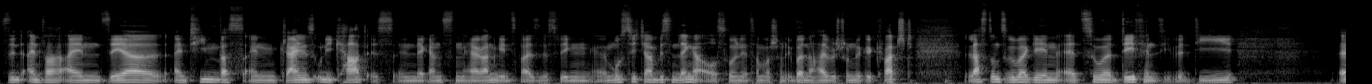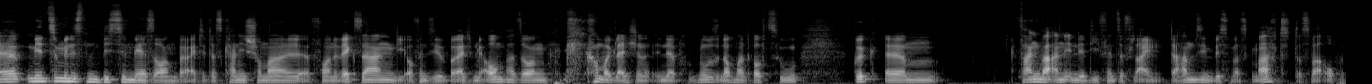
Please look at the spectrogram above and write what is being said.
sind einfach ein sehr, ein Team, was ein kleines Unikat ist in der ganzen Herangehensweise. Deswegen äh, musste ich da ein bisschen länger ausholen. Jetzt haben wir schon über eine halbe Stunde gequatscht. Lasst uns rübergehen äh, zur Defensive, die äh, mir zumindest ein bisschen mehr Sorgen bereitet. Das kann ich schon mal vorneweg sagen. Die Offensive bereitet mir auch ein paar Sorgen. Kommen wir gleich in der Prognose nochmal drauf zu. Rück. Ähm, Fangen wir an in der Defensive Line. Da haben sie ein bisschen was gemacht. Das war auch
